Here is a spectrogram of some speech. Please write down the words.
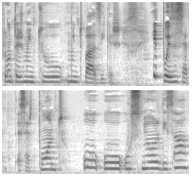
Perguntas muito, muito básicas. E depois, a certo, a certo ponto, o, o, o senhor disse, ah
